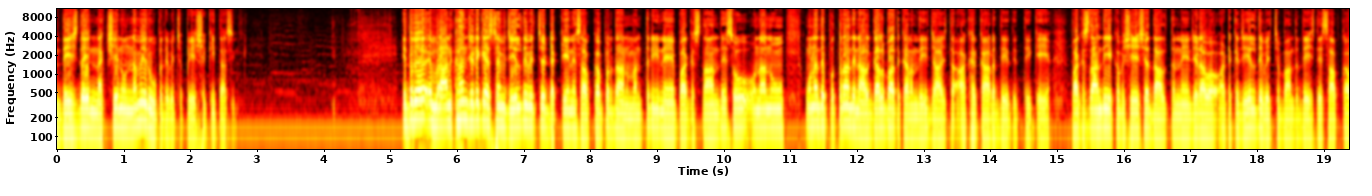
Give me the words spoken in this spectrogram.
ਦੇਸ਼ ਦੇ ਨਕਸ਼ੇ ਨੂੰ ਨਵੇਂ ਰੂਪ ਦੇ ਵਿੱਚ ਪੇਸ਼ ਕੀਤਾ ਸੀ। ਇਧਰ ਇਮਰਾਨ ਖਾਨ ਜਿਹੜੇ ਕਿ ਇਸ ਟਾਈਮ ਜੇਲ੍ਹ ਦੇ ਵਿੱਚ ਡੱਕੇ ਨੇ, ਸਾਬਕਾ ਪ੍ਰਧਾਨ ਮੰਤਰੀ ਨੇ ਪਾਕਿਸਤਾਨ ਦੇ, ਸੋ ਉਹਨਾਂ ਨੂੰ, ਉਹਨਾਂ ਦੇ ਪੁੱਤਰਾਂ ਦੇ ਨਾਲ ਗੱਲਬਾਤ ਕਰਨ ਦੀ ਇਜਾਜ਼ਤ ਆਖਰਕਾਰ ਦੇ ਦਿੱਤੀ ਗਈ ਹੈ। ਪਾਕਿਸਤਾਨ ਦੀ ਇੱਕ ਵਿਸ਼ੇਸ਼ ਅਦਾਲਤ ਨੇ ਜਿਹੜਾ ਵਾ ਅਟਕ ਜੇਲ੍ਹ ਦੇ ਵਿੱਚ ਬੰਦ ਦੇਸ਼ ਦੇ ਸਾਬਕਾ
